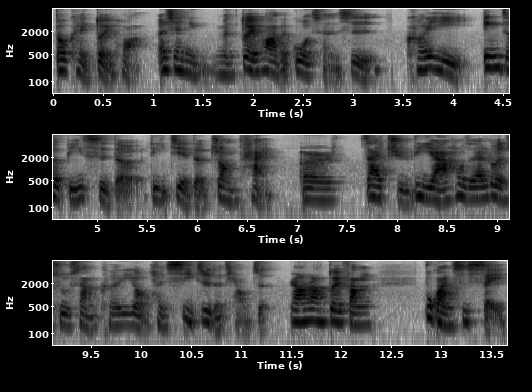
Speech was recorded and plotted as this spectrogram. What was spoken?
都可以对话，而且你们对话的过程是可以因着彼此的理解的状态，而在举例啊，或者在论述上可以有很细致的调整，然后让对方不管是谁，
